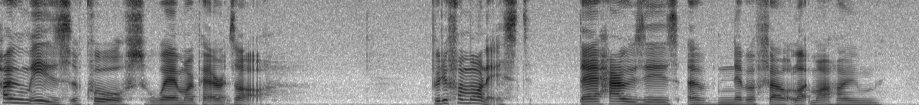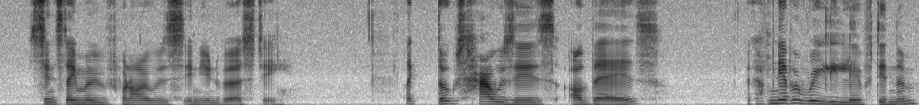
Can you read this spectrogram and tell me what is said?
Home is, of course, where my parents are. But if I'm honest, their houses have never felt like my home since they moved when I was in university. Like, those houses are theirs. Like, I've never really lived in them.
